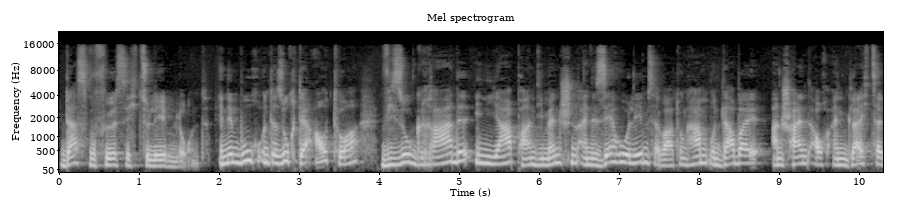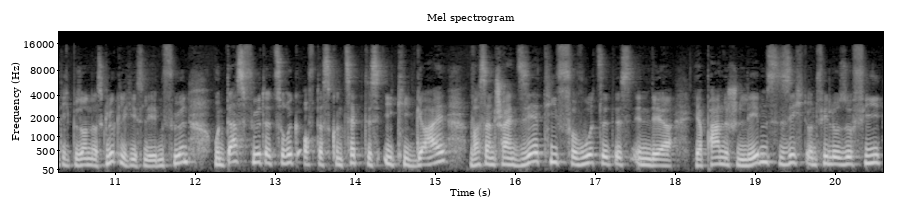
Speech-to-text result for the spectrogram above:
das, wofür es sich zu leben lohnt. In dem Buch untersucht der Autor, wieso gerade in Japan die Menschen eine sehr hohe Lebens Lebenserwartung haben und dabei anscheinend auch ein gleichzeitig besonders glückliches Leben führen. Und das führt er zurück auf das Konzept des Ikigai, was anscheinend sehr tief verwurzelt ist in der japanischen Lebenssicht und Philosophie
